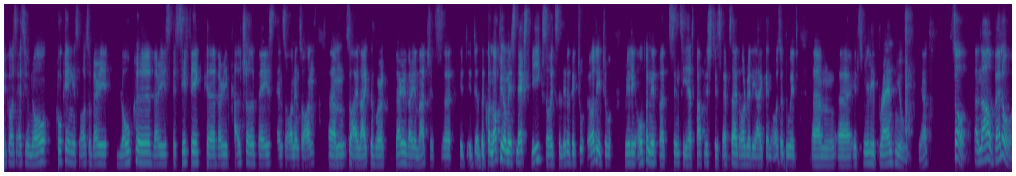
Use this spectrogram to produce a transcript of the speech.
because as you know, cooking is also very local, very specific, uh, very cultural based, and so on and so on. Um, so I like the work very, very much. It's uh, it, it, the colloquium is next week, so it's a little bit too early to really open it. But since he has published his website already, I can also do it. Um, uh, it's really brand new. Yeah. So uh, now, Bello,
